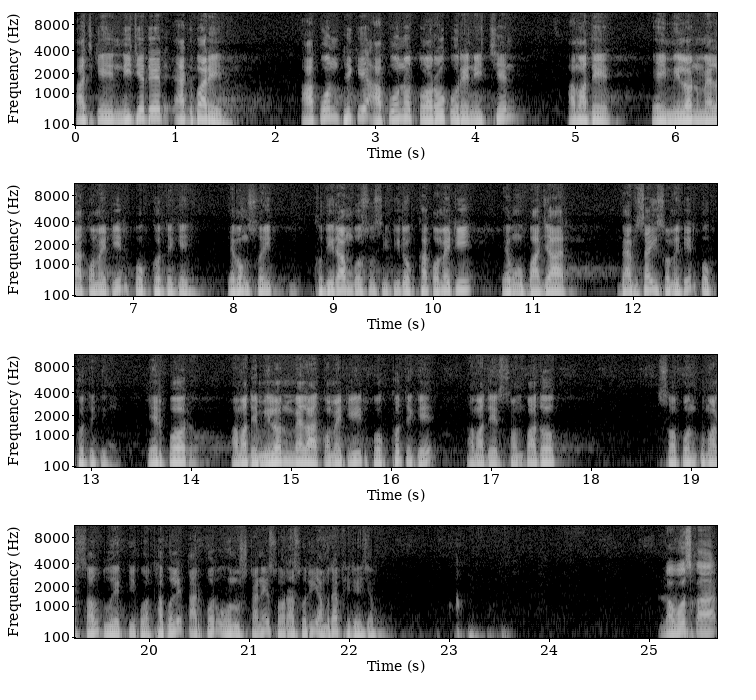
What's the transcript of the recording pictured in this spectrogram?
আজকে নিজেদের একবারে আপন থেকে আপনও তর করে নিচ্ছেন আমাদের এই মিলন মেলা কমিটির পক্ষ থেকে এবং শহীদ ক্ষুদিরাম বসু স্মৃতিরক্ষা কমিটি এবং বাজার ব্যবসায়ী সমিতির পক্ষ থেকে। এরপর আমাদের মিলন মেলা কমিটির পক্ষ থেকে আমাদের সম্পাদক স্বপন কুমার সাউ দু একটি কথা বলে তারপর অনুষ্ঠানে সরাসরি আমরা ফিরে যাব। নমস্কার।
